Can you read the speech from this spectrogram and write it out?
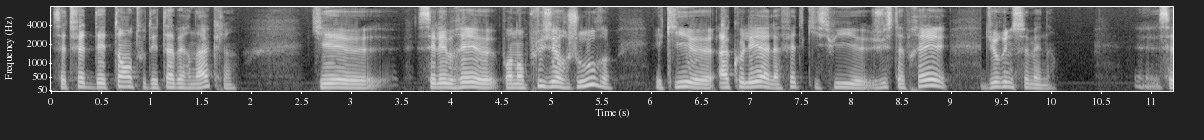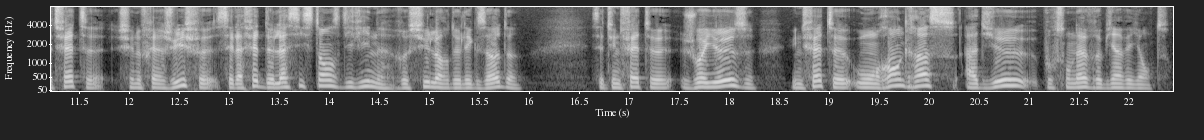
cette fête des tentes ou des tabernacles, qui est euh, célébrée euh, pendant plusieurs jours et qui, accolée à la fête qui suit juste après, dure une semaine. Cette fête, chez nos frères juifs, c'est la fête de l'assistance divine reçue lors de l'Exode. C'est une fête joyeuse, une fête où on rend grâce à Dieu pour son œuvre bienveillante.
